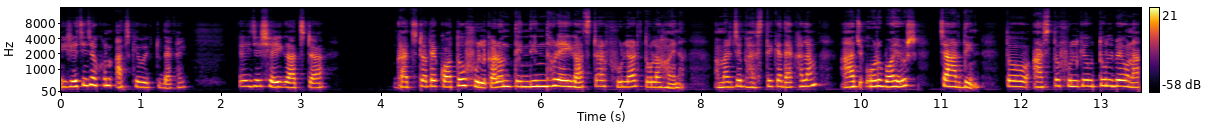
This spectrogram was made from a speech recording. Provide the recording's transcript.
এসেছি যখন, আজকেও একটু দেখাই। এই যে সেই গাছটা, গাছটাতে কত ফুল, কারণ তিন দিন ধরে এই গাছটার ফুল আর তোলা হয় না। আমার যে ভাস্তিকে দেখালাম, আজ ওর বয়স চার দিন। তো আজ তো ফুল কেউ তুলবেও না।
